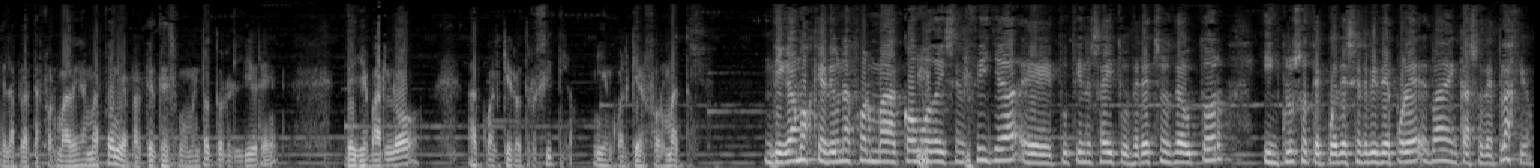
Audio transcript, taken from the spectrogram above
la plataforma de Amazon y a partir de ese momento tú eres libre de llevarlo a cualquier otro sitio y en cualquier formato. Digamos que de una forma cómoda y sencilla eh, tú tienes ahí tus derechos de autor, incluso te puede servir de prueba en caso de plagio.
